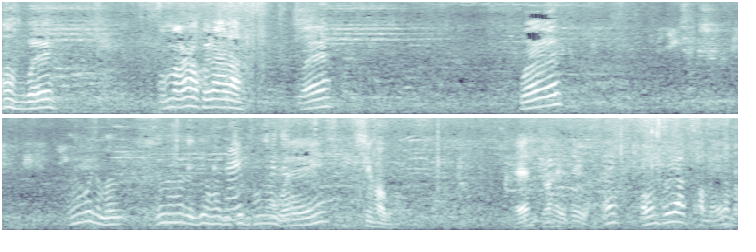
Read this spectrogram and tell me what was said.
了。啊，喂，我们马上回来了。喂，喂，哎，为什么刚才他的电话就接不通呢？喂，信号不好。哎，怎么还有这个？哎，我们不是要草莓的吗？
